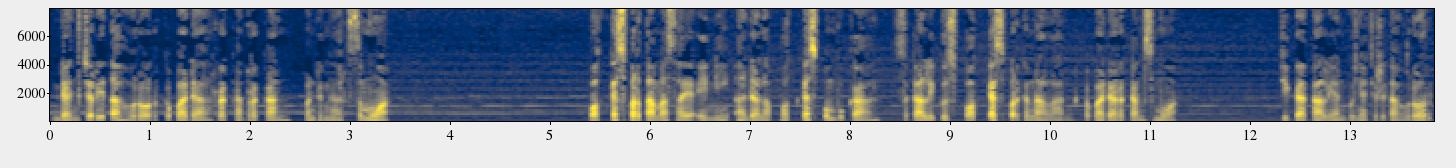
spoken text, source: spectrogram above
dan cerita horor kepada rekan-rekan pendengar semua. Podcast pertama saya ini adalah podcast pembuka sekaligus podcast perkenalan kepada rekan semua. Jika kalian punya cerita horor,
